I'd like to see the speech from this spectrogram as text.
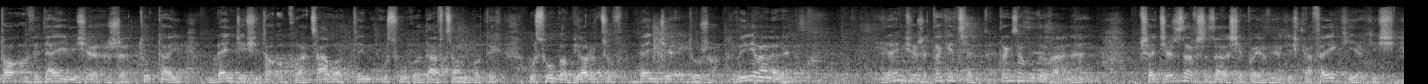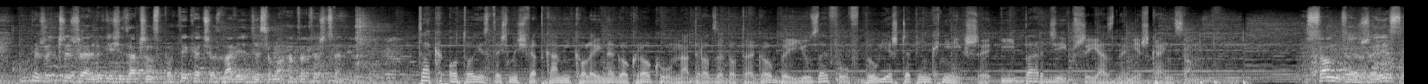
to wydaje mi się, że tutaj będzie się to opłacało tym usługodawcom, bo tych usługobiorców będzie dużo. My nie mamy rynku. Wydaje mi się, że takie centrum, tak zabudowane, przecież zawsze zaraz się pojawią jakieś kafejki, jakieś inne rzeczy, że ludzie się zaczną spotykać, rozmawiać ze sobą, a to też centrum. Tak oto jesteśmy świadkami kolejnego kroku na drodze do tego, by Józefów był jeszcze piękniejszy i bardziej przyjazny mieszkańcom. Sądzę, że jest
